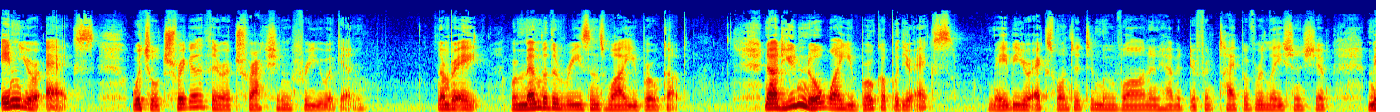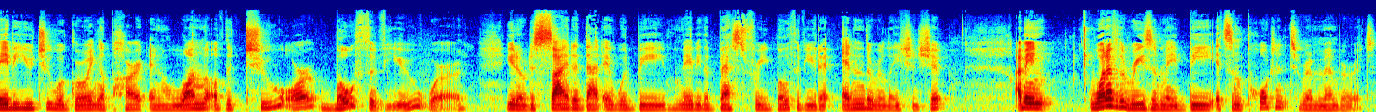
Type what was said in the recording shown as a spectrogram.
in your ex, which will trigger their attraction for you again. Number eight, Remember the reasons why you broke up. Now, do you know why you broke up with your ex? Maybe your ex wanted to move on and have a different type of relationship. Maybe you two were growing apart and one of the two or both of you were, you know, decided that it would be maybe the best for both of you to end the relationship. I mean, whatever the reason may be, it's important to remember it.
